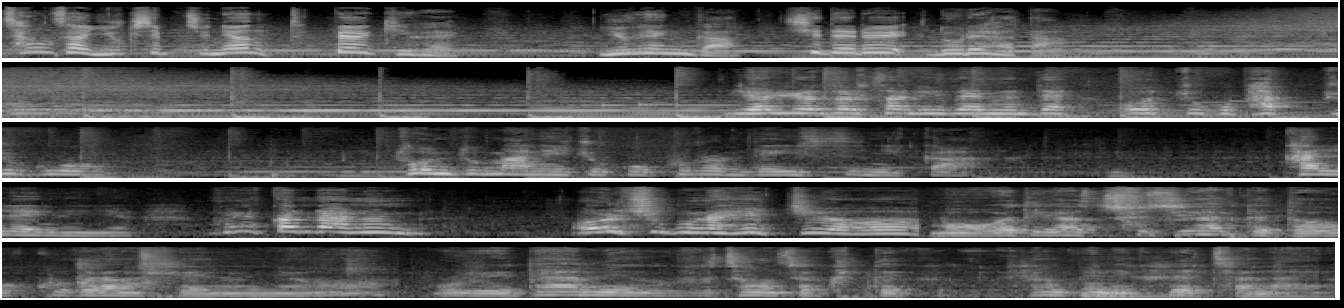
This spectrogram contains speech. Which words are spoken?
창사 60주년 특별 기획 유행가 시대를 노래하다. 18살이 됐는데 옷 주고 밥 주고 돈도 많이 주고 그런 데 있으니까 갈래는요. 그러니까 나는 얼씨구나 했지요. 뭐 어디가 취직할 때도 없고 그 당시에는요. 우리 대한민국 정세 그때 그 형편이 그랬잖아요.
